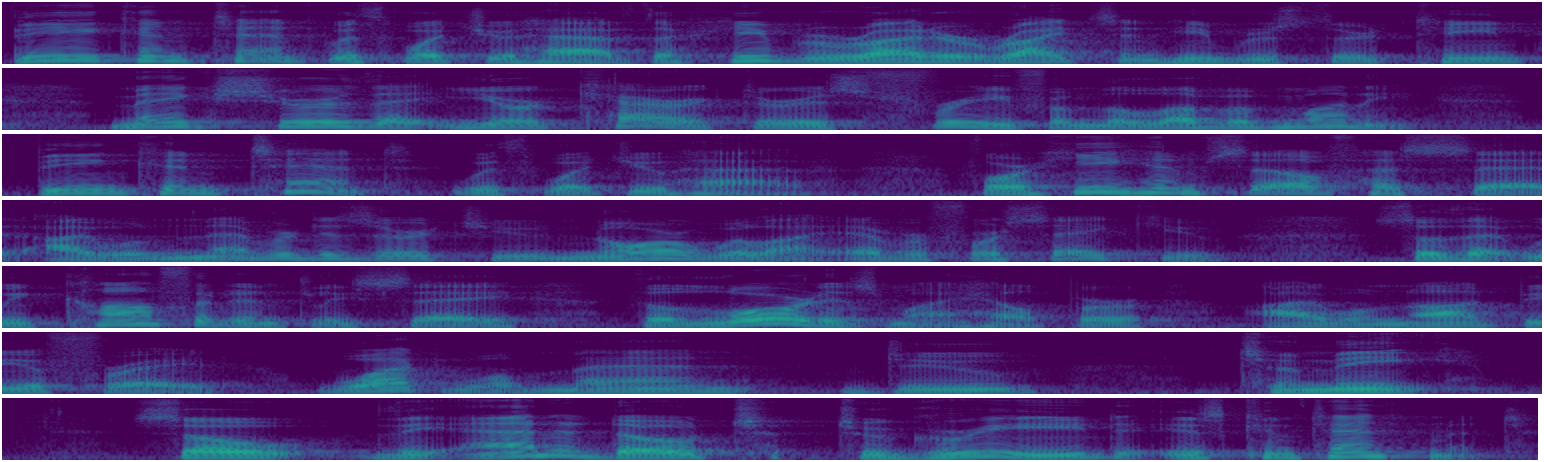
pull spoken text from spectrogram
Be content with what you have. The Hebrew writer writes in Hebrews 13, make sure that your character is free from the love of money, being content with what you have. For he himself has said, I will never desert you, nor will I ever forsake you, so that we confidently say, the Lord is my helper, I will not be afraid. What will man do to me? So the antidote to greed is contentment.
